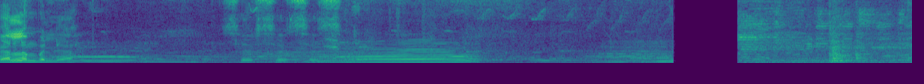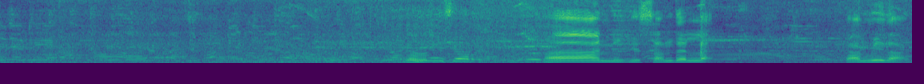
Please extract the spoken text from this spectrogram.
வெள்ளம்பள்ளியா? சரி சரி சரி சரி. ஆ இன்னைக்கு சந்தை இல்லை. கம்மி தான்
